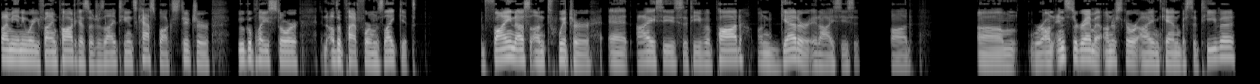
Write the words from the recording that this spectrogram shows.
Find me anywhere you find podcasts such as iTunes, Castbox, Stitcher, Google Play Store, and other platforms like it. Can find us on Twitter at IC Sativa Pod, on Gettr at IC Sativa Pod. Um, we're on Instagram at underscore I am Cannabis Sativa.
